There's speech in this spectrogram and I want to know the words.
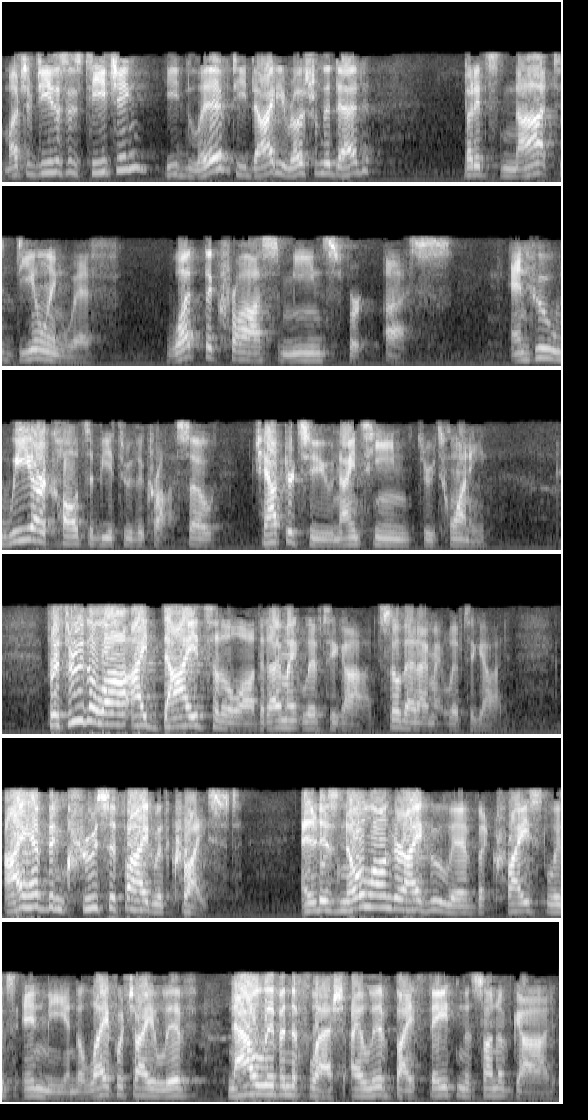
much of Jesus' teaching. He lived, he died, he rose from the dead. But it's not dealing with what the cross means for us and who we are called to be through the cross. So, chapter 2, 19 through 20. For through the law I died to the law that I might live to God, so that I might live to God. I have been crucified with Christ, and it is no longer I who live, but Christ lives in me, and the life which I live now live in the flesh, I live by faith in the Son of God,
